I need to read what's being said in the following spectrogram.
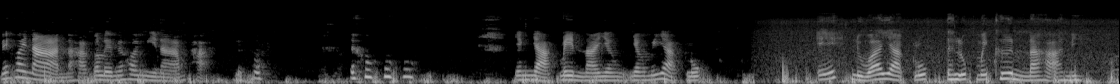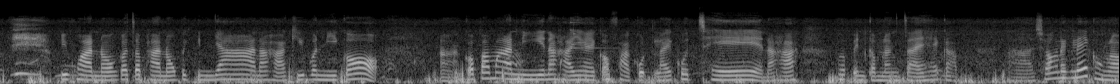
ไม่ค่อยนานนะคะ ก็เลยไม่ค่อยมีน้ำค่ะ ยังอยากเล่นนะ ยังยังไม่อยากลุก เอ๊ะ หรือว่าอยากลุกแต่ลุกไม่ขึ้นนะคะนี่พี่ควานน้องก็จะพาน้องไปกินหญ้านะคะ คลิปวันนี้ก็อ่าก็ประมาณนี้นะคะ ยังไงก็ฝากกดไลค์กดแชร์นะคะ เพื่อเป็นกำลังใจให้กับช่องเล็กๆของเรา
